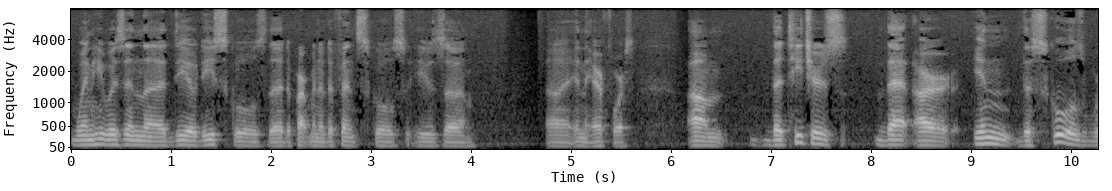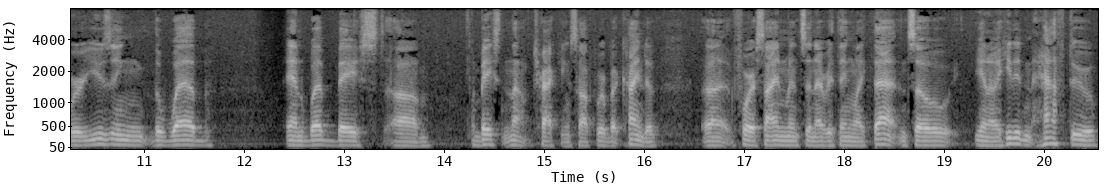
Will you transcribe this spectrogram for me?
when he was in the DoD schools, the Department of Defense schools, he was uh, uh, in the Air Force. Um, the teachers that are in the schools were using the web and web based um, based not tracking software, but kind of uh, for assignments and everything like that. And so you know he didn't have to.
